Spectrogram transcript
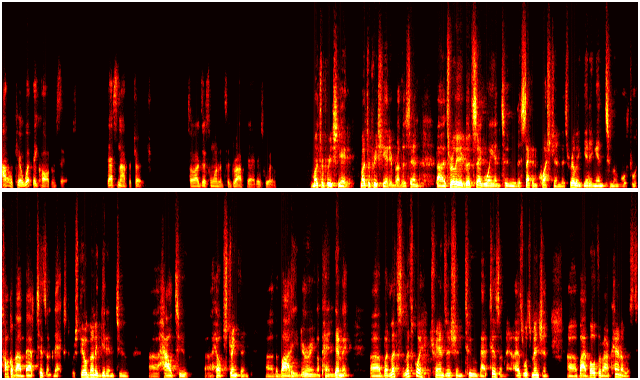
I don't care what they call themselves. That's not the church. So I just wanted to drop that as well. Much appreciated. Much appreciated, brothers. And uh, it's really a good segue into the second question that's really getting into, and we'll, we'll talk about baptism next. We're still going to get into uh, how to uh, help strengthen uh, the body during a pandemic. Uh, but let's let's go ahead and transition to baptism now. As was mentioned uh, by both of our panelists,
